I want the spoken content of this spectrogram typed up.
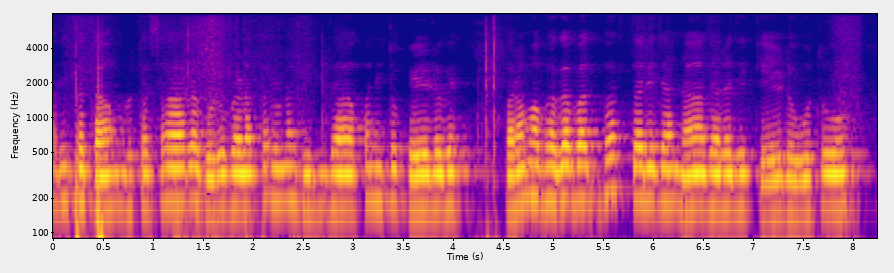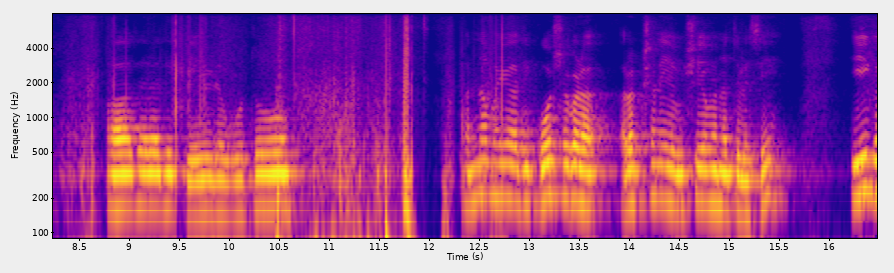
ಹರಿಕಥಾಮೃತಸಾರ ಗುರುಗಳ ಕರುಣದಿಂದ ಅಪನಿತು ಪೇಳುವೆ. ಪರಮ ಭಗವದ್ಭಕ್ತರಿದನಾದರದಿ ಕೇಳುವುದು, ಆದರದಿ ಕೇಳುವುದು. ಅನ್ನಮಯಾದಿ ಕೋಶಗಳ ರಕ್ಷಣೆಯ ವಿಷಯವನ್ನು ತಿಳಿಸಿ. ಈಗ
